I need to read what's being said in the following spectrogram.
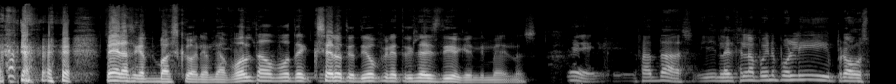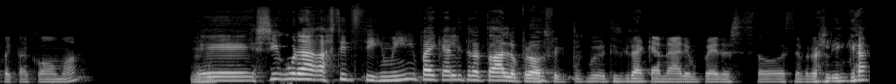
πέρασε από την Μπασκόνια μια βόλτα. Οπότε ξέρω ότι ο Διόπ είναι το 2002 γεννημένος. Ε, φαντάσου. Δηλαδή θέλω να πω είναι πολύ prospect ακόμα. Ε, σίγουρα αυτή τη στιγμή πάει καλύτερα από το άλλο prospect της Grand Canaria που πέρασε στο, στην Ευρωλίγκα,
